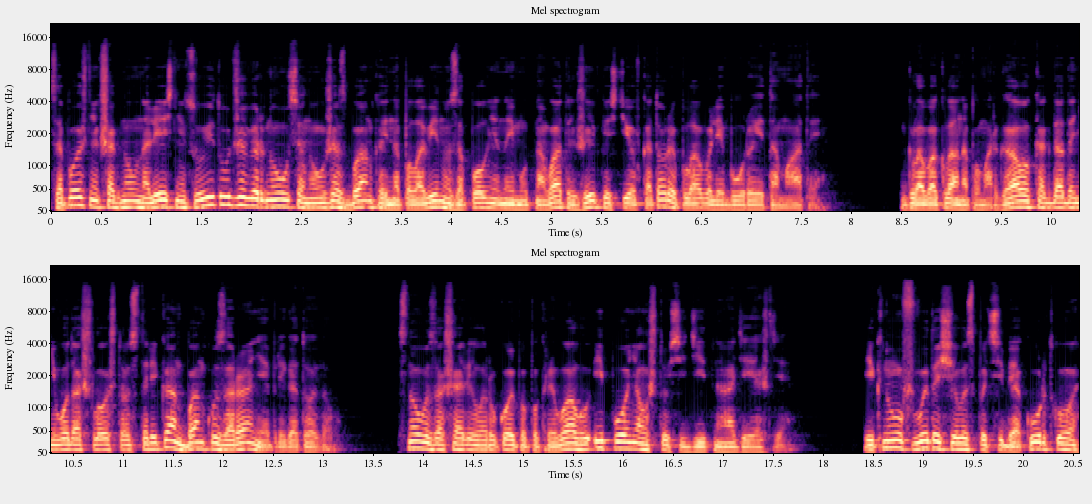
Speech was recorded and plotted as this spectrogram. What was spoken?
Сапожник шагнул на лестницу и тут же вернулся, но уже с банкой, наполовину заполненной мутноватой жидкостью, в которой плавали бурые томаты. Глава клана поморгал, когда до него дошло, что старикан банку заранее приготовил. Снова зашарил рукой по покрывалу и понял, что сидит на одежде. Икнув, вытащил из-под себя куртку.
